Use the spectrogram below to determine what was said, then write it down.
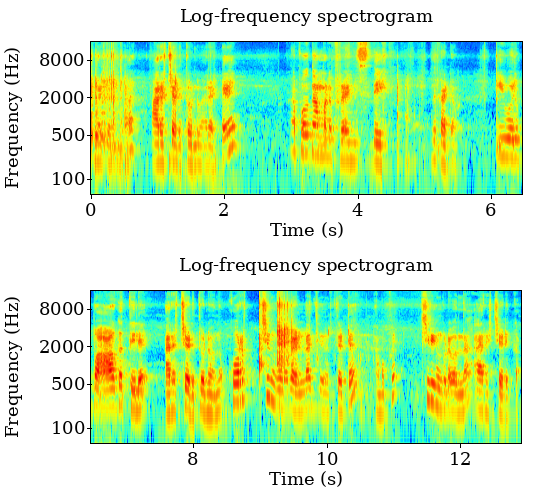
എന്നിട്ട് നമ്മൾ അരച്ചെടുത്തുകൊണ്ട് വരട്ടെ. അപ്പോൾ നമ്മൾ ഫ്രണ്ട്സ് ദേ ഇത് കേട്ടോ ഈ ഒരു പാകത്തിൽ അരച്ചെടുത്തുകൊണ്ട് വന്ന്. കുറച്ചും കൂടെ വെള്ളം ചേർത്തിട്ട് നമുക്ക് ഇച്ചിരിയും കൂടെ ഒന്ന് അരച്ചെടുക്കാം.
